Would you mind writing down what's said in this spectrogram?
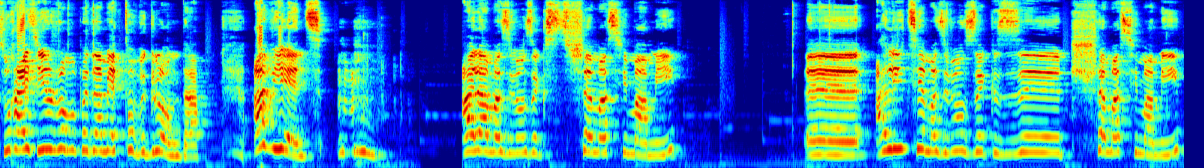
Słuchajcie, już wam opowiadam, jak to wygląda. A więc, Ala ma związek z trzema simami. E, Alicja ma związek z trzema simami.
